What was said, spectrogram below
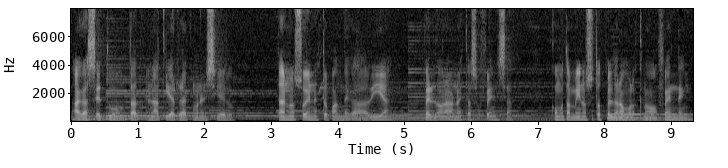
hágase tu voluntad en la tierra como en el cielo. Danos hoy nuestro pan de cada día, perdona nuestras ofensas, como también nosotros perdonamos a los que nos ofenden.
